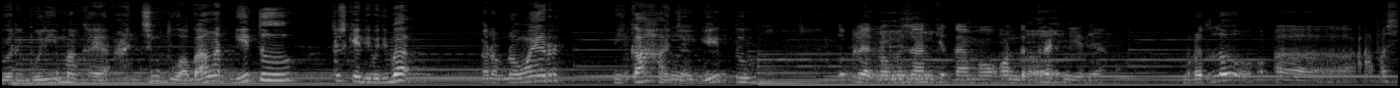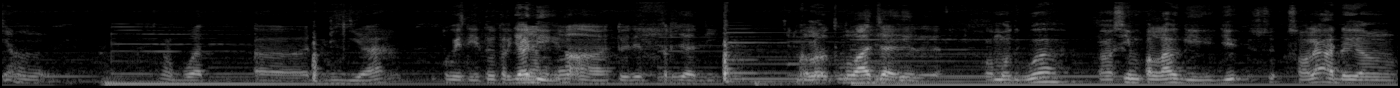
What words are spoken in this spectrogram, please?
2005 kayak anjing tua banget gitu terus kayak tiba-tiba out of nowhere nikah aja Hmm. gitu. Tapi lihat kalau misalnya kita mau on the track gitu ya menurut lu eh, apa sih yang ngebuat eh, dia tweet itu terjadi? Yang, eh, itu itu terjadi? Menurut lu aja gitu ya. kalau menurut gue simple lagi. Soalnya ada yang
